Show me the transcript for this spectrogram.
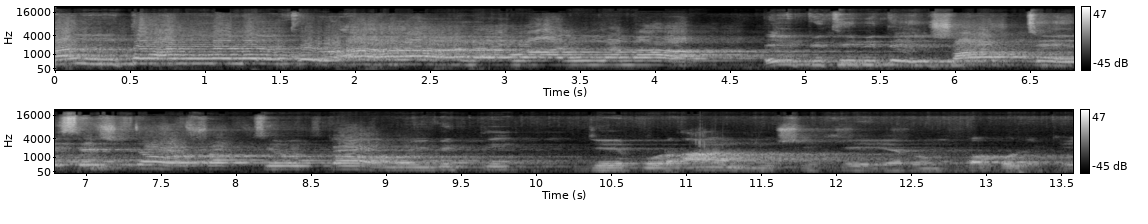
মান তাআল্লামা আল কুরআন ওয়া আল্লামা। এই পৃথিবীতে সবচেয়ে শ্রেষ্ঠ, সবচেয়ে উত্তম ওই ব্যক্তি যে কোরআন শিখে এবং অপরকে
